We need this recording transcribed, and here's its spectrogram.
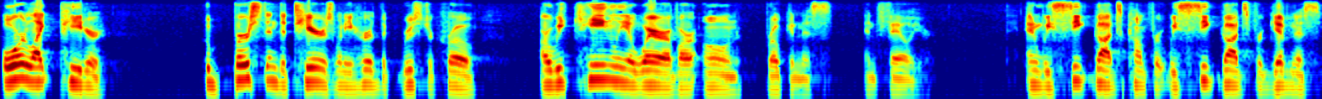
Or like Peter, who burst into tears when he heard the rooster crow, are we keenly aware of our own brokenness and failure? And we seek God's comfort, we seek God's forgiveness,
